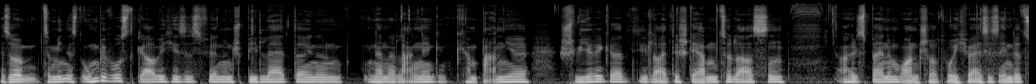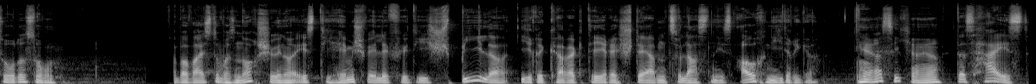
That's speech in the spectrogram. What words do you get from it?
also zumindest unbewusst, glaube ich, ist es für einen Spielleiter in, einem, in einer langen Kampagne schwieriger, die Leute sterben zu lassen, als bei einem One-Shot, wo ich weiß, es endet so oder so. Aber weißt du, was noch schöner ist? Die Hemmschwelle für die Spieler, ihre Charaktere sterben zu lassen, ist auch niedriger. Ja, sicher, ja. Das heißt,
